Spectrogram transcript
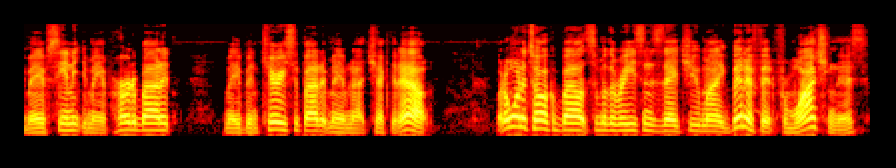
You may have seen it, you may have heard about it, you may have been curious about it, may have not checked it out. But I want to talk about some of the reasons that you might benefit from watching this,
